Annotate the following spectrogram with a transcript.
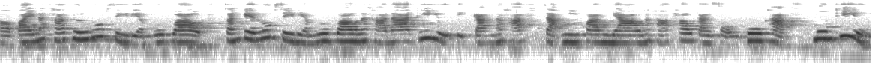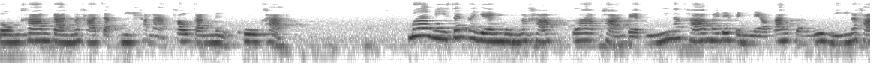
ต่อไปนะคะคือรูปสี่เหลี่ยมรูปว่าวสังเกตรูปสี่เหลี่ยมรูปว่าวนะคะ ด้านที่อยู่ติดกันนะคะ จะมีความยาวนะคะ เท่ากัน2คู่ค่ะ มุมที่อยู่ตรงข้ามกันนะคะ จะมีขนาดเท่ากัน 1 คู่ค่ะ เมื่อมีเส้นทะแยงมุมนะคะ ลากผ่านแบบนี้นะคะ ไม่ได้เป็นแนวตั้งของรูปนี้นะคะ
